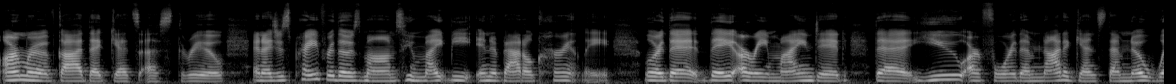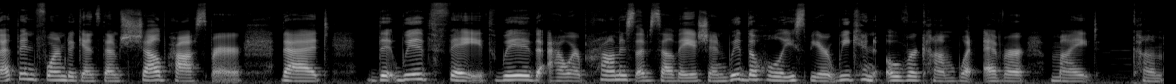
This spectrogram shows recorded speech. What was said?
armor of God that gets us through. And I just pray for those moms who might be in a battle currently, Lord, that they are reminded that you are for them, not against them. No weapon formed against them shall prosper. That that with faith, with our promise of salvation, with the Holy Spirit, we can overcome whatever might come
